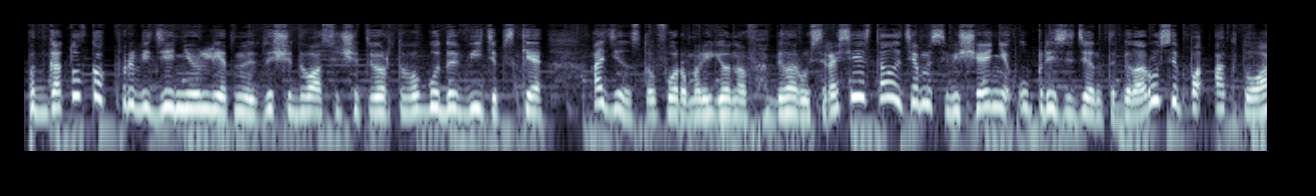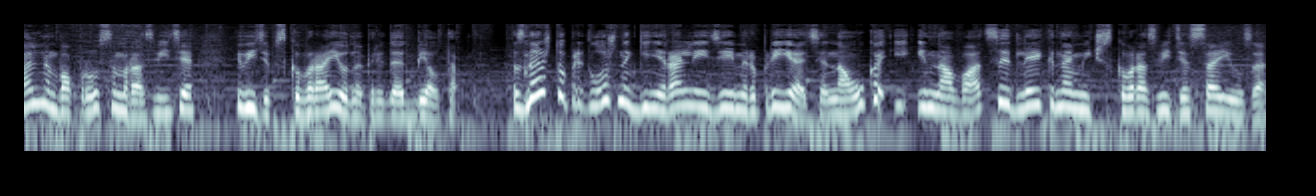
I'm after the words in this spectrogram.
Подготовка к проведению лета 2024 года в Витебске 11-го форума регионов Беларуси и России стала темой совещания у президента Беларуси по актуальным вопросам развития Витебского района, передает Белта. Знаю, что предложена генеральная идея мероприятия «Наука и инновации для экономического развития Союза».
